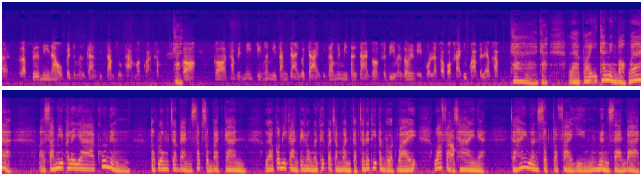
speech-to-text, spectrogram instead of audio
ารับซื้อหนี้เน่าไปดำเนินการติดตามทวงถามมากกว่าครับค่ะก็ ก็ถ้าเป็นหนี้จริงแล้วมีตังค์จ่ายก็จ่ายแต่ถ้าไม่มีตังค์จ่ายก็คดีมันก็ไม่มีผลแล้วครับเพราะขาดอายุความไปแล้วครับ ค่ะค่ะ แล้วก็อีกท่านหนึ่งบอกว่าเอ่อสามีภรรยาคู่หนึ่ง ตกลงจะแบ่งทรัพย์สมบัติกัน แล้วก็มีการไปลงบันทึกประจำวันกับเจ้าหน้าที่ตำรวจไว้ ว่าฝ่ายครับชายเนี่ยจะให้เงินสดกับฝ่ายหญิง 1 0 0 0 0แสนบาท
